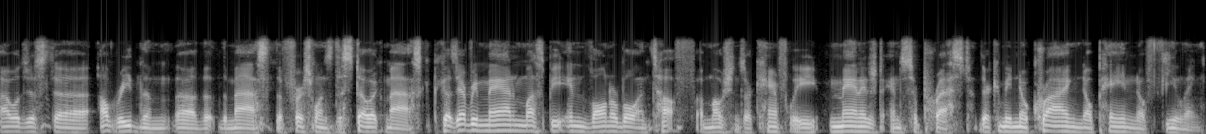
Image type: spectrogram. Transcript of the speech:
I will just uh, I'll read them uh, the the mask. The first one's the Stoic mask because every man must be invulnerable and tough. Emotions are carefully managed and suppressed. There can be no crying, no pain, no feeling.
